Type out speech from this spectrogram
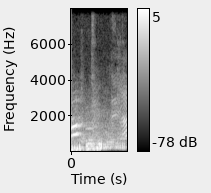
Yeah.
